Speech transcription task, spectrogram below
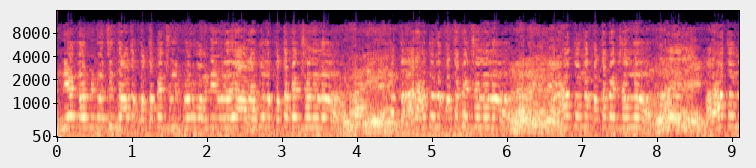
ఇండియా గవర్నమెంట్ వచ్చిన తర్వాత కొత్త పెన్షన్లు ఇప్పుడు ఒకటి ఇవ్వలేదు. అర్హత ఉన్న కొత్త పెన్షన్లలో కొత్త అర్హత ఉన్న కొత్త పెన్షన్లలో అర్హత ఉన్న కొత్త పెన్షన్లు అర్హత ఉన్న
